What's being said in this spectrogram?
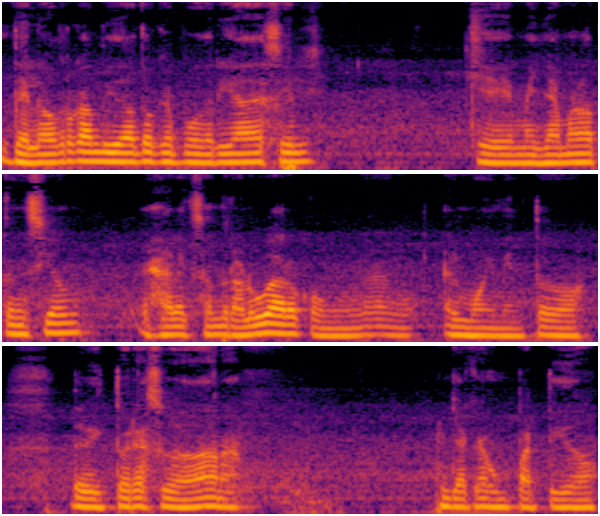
del otro candidato que podría decir que me llama la atención es Alexandra Lugaro con el movimiento de Victoria Ciudadana, ya que es un partido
